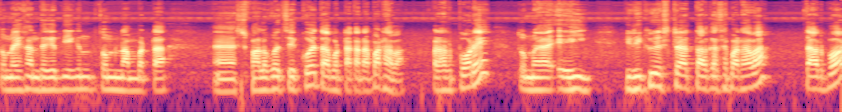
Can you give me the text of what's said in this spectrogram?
তোমরা এখান থেকে দিয়ে কিন্তু তোমরা নাম্বারটা ভালো করে চেক করে তারপর টাকাটা পাঠাবা। পাঠার পরে তোমরা এই রিকোয়েস্টটা তার কাছে পাঠাবা। তারপর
